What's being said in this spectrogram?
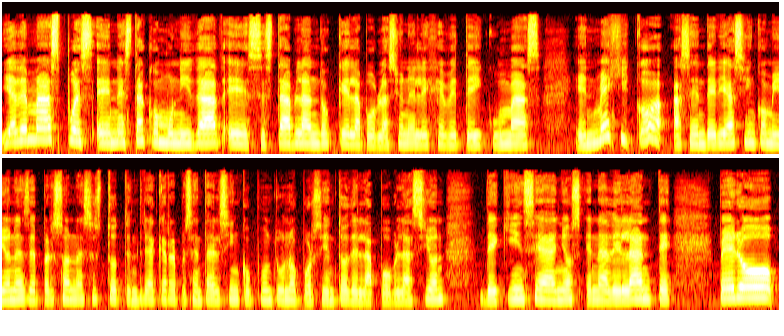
Y además, pues en esta comunidad eh, se está hablando que la población LGBTIQ más en México ascendería a 5 millones de personas. Esto tendría que representar el 5.1% de la población de 15 años en adelante. Pero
